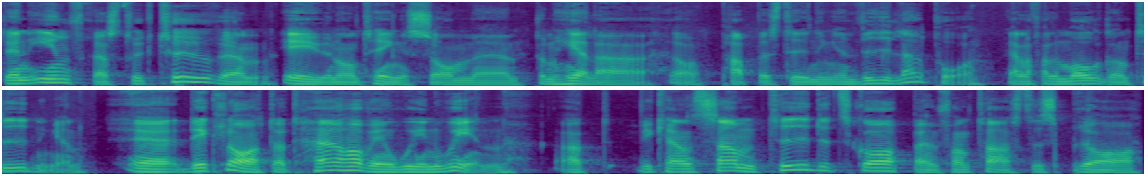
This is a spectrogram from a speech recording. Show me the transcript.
Den infrastrukturen är ju någonting som, eh, som hela ja, papperstidningen vilar på, i alla fall morgontidningen. Eh, det är klart att här har vi en win-win. Att vi kan samtidigt skapa en fantastiskt bra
